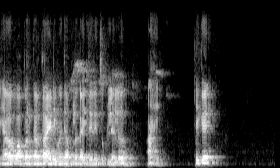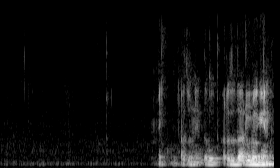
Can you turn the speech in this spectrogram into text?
ह्या वापरकर्ता आय डी मध्ये आपलं काहीतरी चुकलेलं आहे. ठीक आहे अजून एकदा बघ अर्जदार लॉग इन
